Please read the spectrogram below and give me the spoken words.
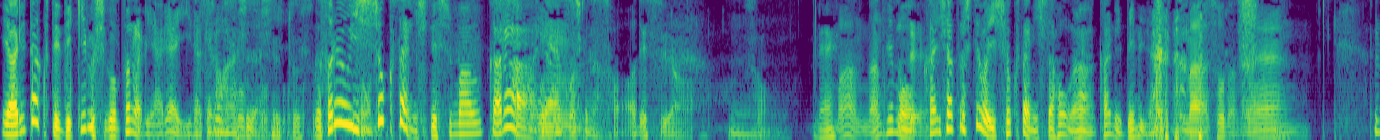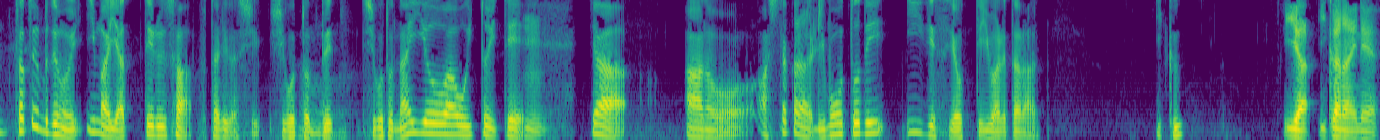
やりたくてできる仕事ならやりゃいいだけの話だしそうそうそうそう。それを一色たにしてしまうから、う。ややこしくなる。そうですよ。うんそう。ね。まあ、なんでも、会社としては一色たにした方が管理便利だから。まあ、そうだうね。ん例えばでも今やってるさ、二人がし仕事、うんべ仕事内容は置いといて、うん。じゃあ、あの、明日からリモートでいいですよって言われたら、行く？いや、行かないね。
